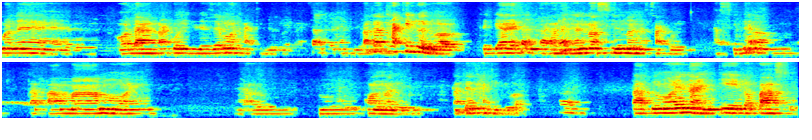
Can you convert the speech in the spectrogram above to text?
মানে অৰ্ডাৰ এটা কৰি দিলে যে মই থাকি দিব তাতে থাকিলে। থাকি ল'লোঁ আৰু। তেতিয়া। হাজবেণ্ড নাছিল মানে চাকৰি আছিলে। তাৰপৰা মা মই আৰু মোৰ কণমানিটো তাতে থাকিলোঁ আৰু। তাত মই নাইণ্টি এইটৰ পৰা আছোঁ।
